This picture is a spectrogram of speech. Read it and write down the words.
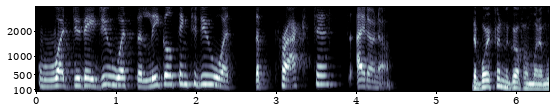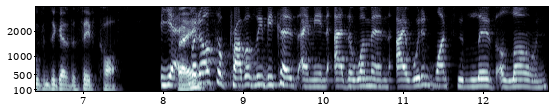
what do they do? What's the legal thing to do? What's the practice? I don't know. The boyfriend and the girlfriend want to move in together to save costs. Yes Right? but also probably because I mean as a woman I wouldn't want to live alone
